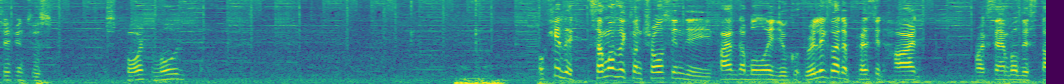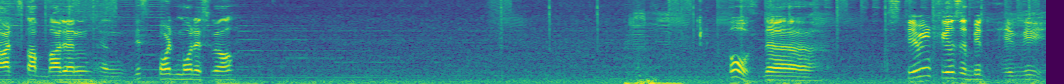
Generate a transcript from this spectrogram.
shift into sport mode. Okay, the, some of the controls in the 588, you really got to press it hard. For example, the start stop button and this sport mode as well. Oh, the steering feels a bit heavy.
